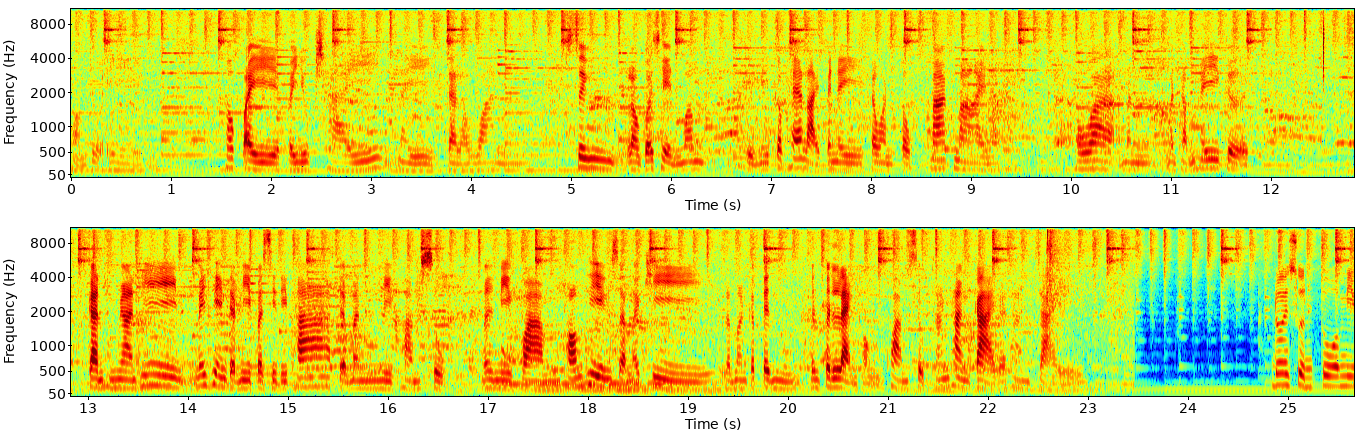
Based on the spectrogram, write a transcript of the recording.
ของตัวเอง เข้าไปประยุกต์ใช้ในแต่ละวัน ซึ่งเราก็เห็นว่าเดี๋ยวนี้ก็แพร่หลายไปในตะวันตกมากมายนะคะเพราะว่ามันมันทำให้เกิดการทำงานที่ไม่เพียงแต่มีประสิทธิภาพ แต่มันมีความสุข มันมีความพร้อมเพียงสามัคคี แล้วมันก็เป็นเป็นเป็นแหล่งของความสุขทั้งทางกายและทางใจ โดยส่วนตัวมี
